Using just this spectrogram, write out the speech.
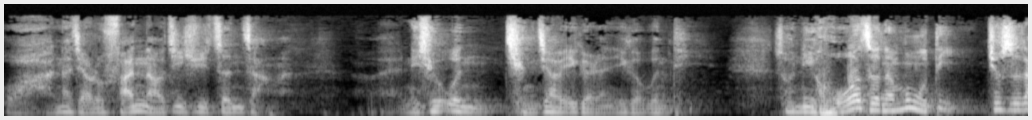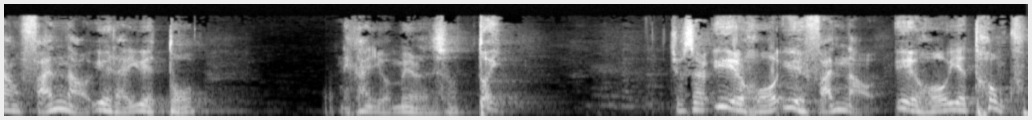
哇，那假如烦恼继续增长啊，你去问请教一个人一个问题，说你活着的目的就是让烦恼越来越多，你看有没有人说对？就是要越活越烦恼，越活越痛苦。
